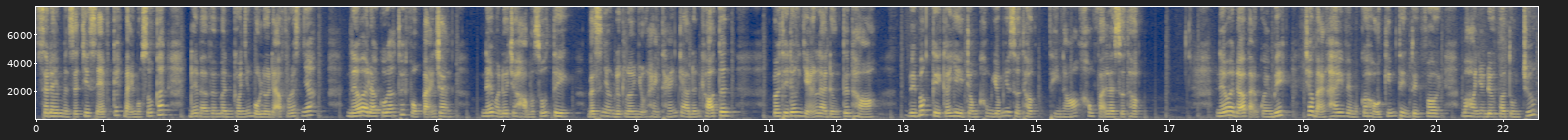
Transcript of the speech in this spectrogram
Sau đây mình sẽ chia sẻ với các bạn một số cách để bảo vệ mình khỏi những vụ lừa đảo Forex nhé. Nếu ai đó cố gắng thuyết phục bạn rằng nếu mà đưa cho họ một số tiền, bạn sẽ nhận được lợi nhuận hàng tháng cao đến khó tin. Vậy thì đơn giản là đừng tin họ. Vì bất kỳ cái gì trông không giống như sự thật thì nó không phải là sự thật. Nếu ai đó bạn quen biết cho bạn hay về một cơ hội kiếm tiền tuyệt vời mà họ nhận được vào tuần trước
